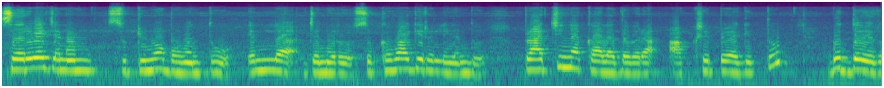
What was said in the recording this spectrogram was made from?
ಸರ್ವೇ ಜನಂ ಸುಖಿನೋ ಭವಂತು. ಎಲ್ಲ ಜನರು ಸುಖವಾಗಿರಲಿ ಎಂದು ಪ್ರಾಚೀನ ಕಾಲದವರ ಆಕ್ಷೇಪೆಯಾಗಿತ್ತು. ಬುದ್ಧಯುಗ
